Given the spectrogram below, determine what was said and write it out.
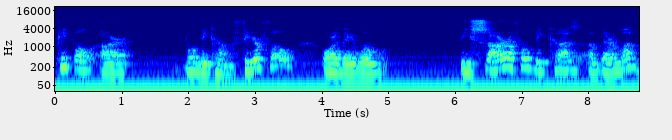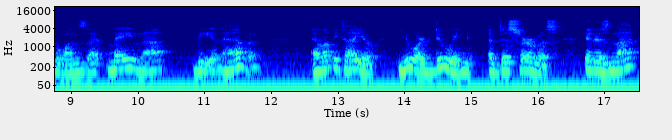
people are will become fearful or they will be sorrowful because of their loved ones that may not be in heaven. And let me tell you, you are doing a disservice. It is not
